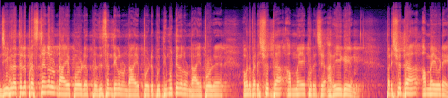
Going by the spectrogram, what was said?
ജീവിതത്തിൽ പ്രശ്നങ്ങൾ ഉണ്ടായപ്പോൾ പ്രതിസന്ധികൾ ഉണ്ടായപ്പോൾ ബുദ്ധിമുട്ടുകൾ ഉണ്ടായപ്പോൾ അവൾ പരിശുദ്ധ അമ്മയെക്കുറിച്ച് അറിയുകയും പരിശുദ്ധ അമ്മയുടെ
